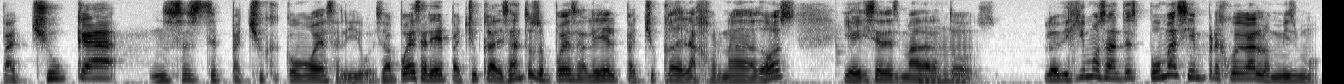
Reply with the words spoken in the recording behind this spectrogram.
Pachuca. No sé este Pachuca cómo vaya a salir, güey. O sea, puede salir el Pachuca de Santos o puede salir el Pachuca de la jornada 2 y ahí se desmadra a todos. Lo dijimos antes, Pumas siempre juega lo mismo.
